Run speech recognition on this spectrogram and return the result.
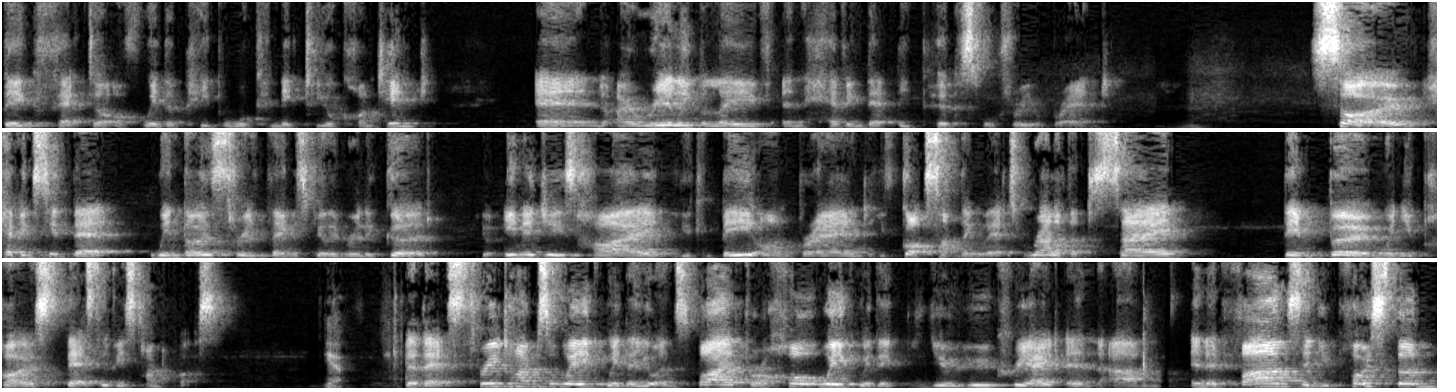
big factor of whether people will connect to your content. And I really believe in having that be purposeful through your brand. So, having said that, when those three things feel really good, your energy is high, you can be on brand, you've got something that's relevant to say, then boom, when you post, that's the best time to post whether that's three times a week, whether you're inspired for a whole week, whether you, you create in, um, in advance and you post them.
